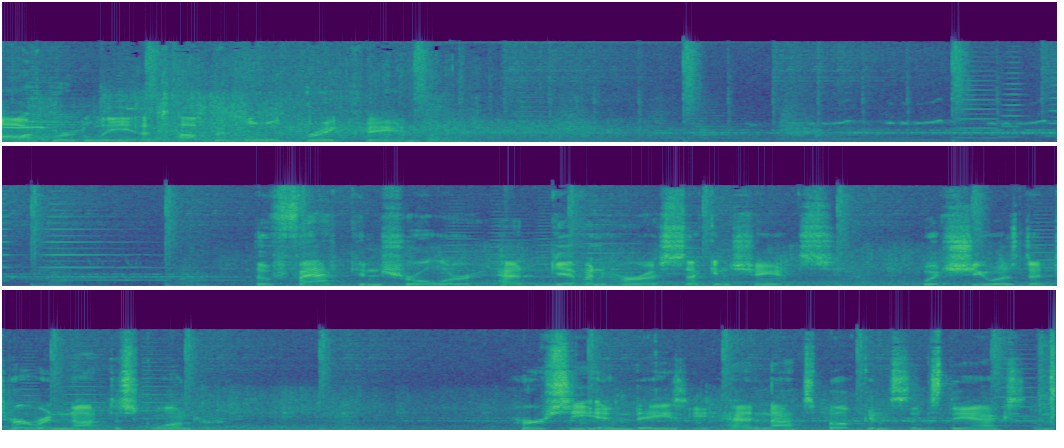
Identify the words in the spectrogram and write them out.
awkwardly atop an old brake van. The Fat Controller had given her a second chance, which she was determined not to squander. Percy and Daisy had not spoken since the accident.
